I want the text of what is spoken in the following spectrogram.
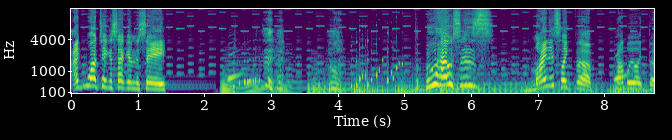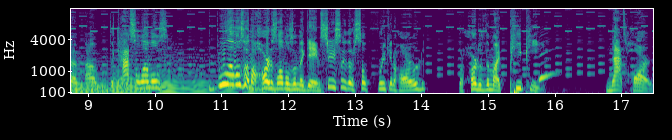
I want to take a second to say the boo houses, minus like the, probably like the, um, the castle levels, the boo levels are the hardest levels in the game. Seriously, they're so freaking hard. They're harder than my PP. And that's hard.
